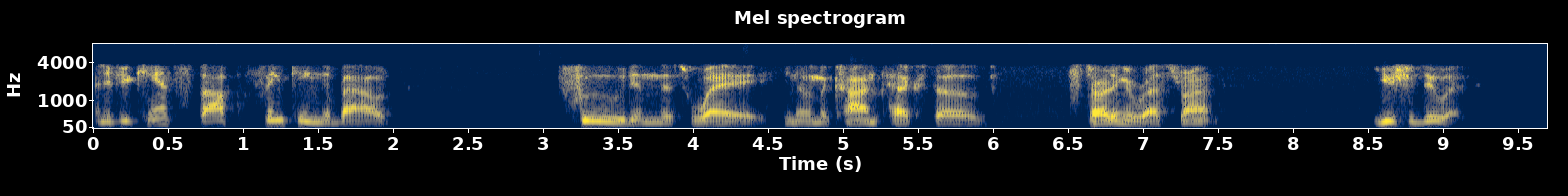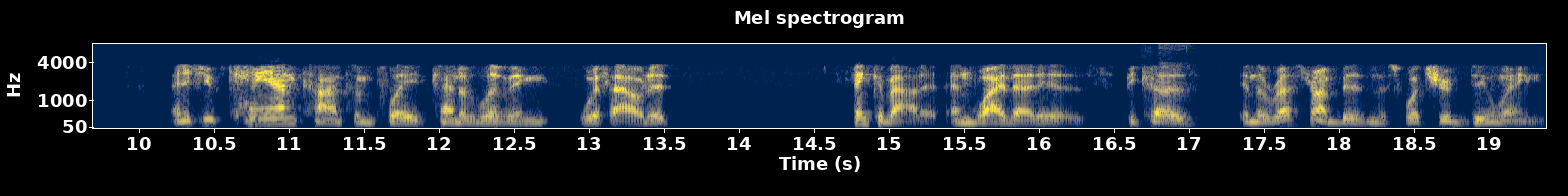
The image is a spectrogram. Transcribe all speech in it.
And if you can't stop thinking about food in this way, you know, in the context of starting a restaurant, you should do it. And if you can contemplate kind of living without it, think about it and why that is. Because mm-hmm. In the restaurant business, what you're doing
